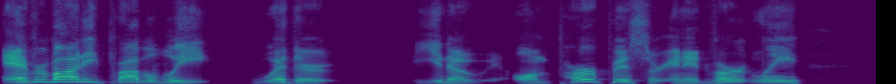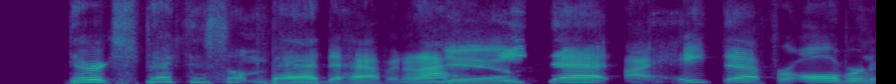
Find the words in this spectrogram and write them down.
everybody probably whether you know on purpose or inadvertently they're expecting something bad to happen. And I yeah. hate that. I hate that for Auburn.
